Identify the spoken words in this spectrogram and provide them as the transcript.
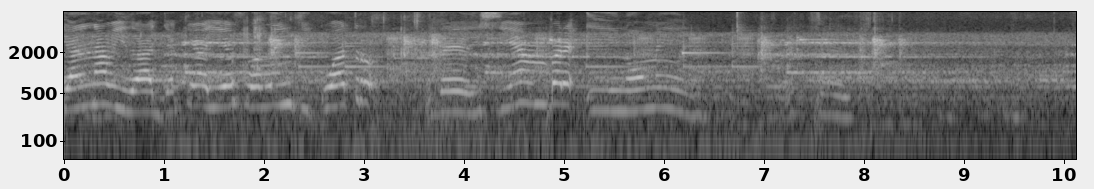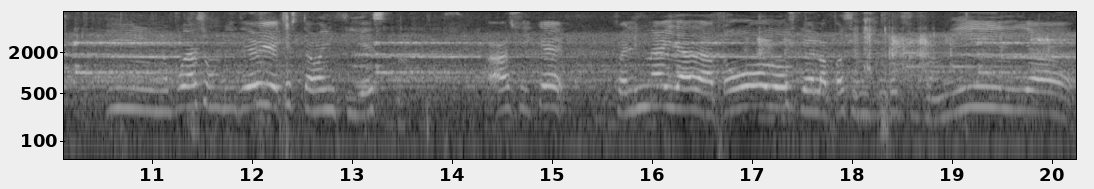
especial Navidad, ya que ayer fue 24 de diciembre y no me... y no pude hacer un video ya que estaba en fiesta. Así que feliz Navidad a todos, que la pasen bien con su familia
